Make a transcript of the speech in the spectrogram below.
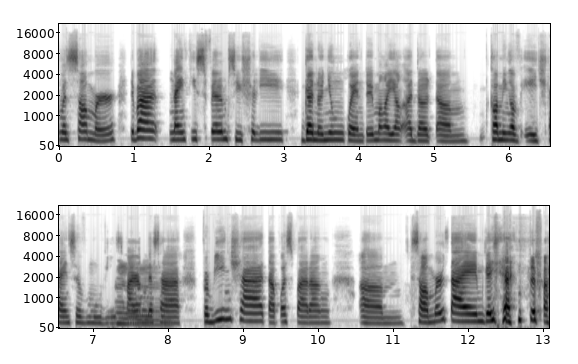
was summer, 'di ba? 90s films usually ganon yung kwento, yung mga young adult um coming of age kinds of movies. Parang Mm. nasa probinsya, tapos parang um summertime, ganyan, 'di ba?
